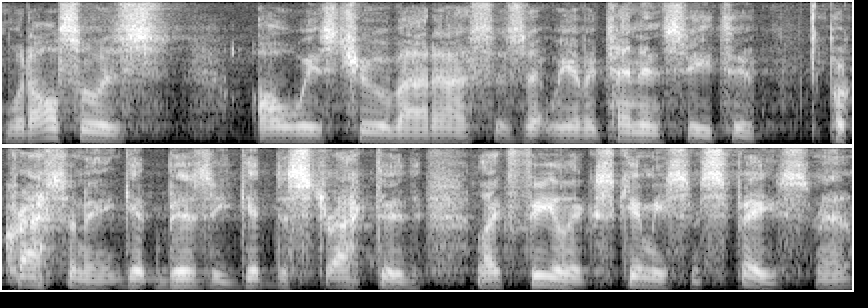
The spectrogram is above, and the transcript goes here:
What also is always true about us is that we have a tendency to procrastinate, get busy, get distracted, like Felix. Give me some space, man.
